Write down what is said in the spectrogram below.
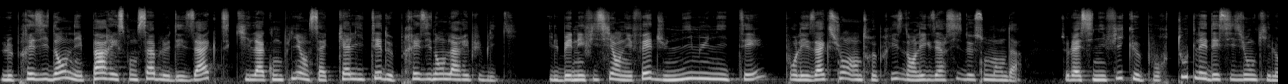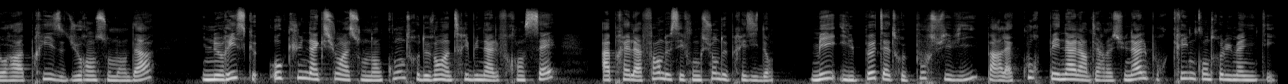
Le président n'est pas responsable des actes qu'il accomplit en sa qualité de président de la République. Il bénéficie en effet d'une immunité pour les actions entreprises dans l'exercice de son mandat. Cela signifie que pour toutes les décisions qu'il aura prises durant son mandat, il ne risque aucune action à son encontre devant un tribunal français après la fin de ses fonctions de président. Mais il peut être poursuivi par la Cour pénale internationale pour crimes contre l'humanité.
